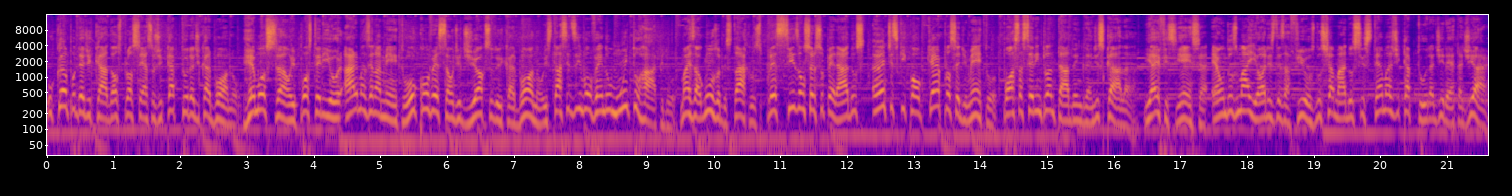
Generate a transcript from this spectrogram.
O campo dedicado aos processos de captura de carbono, remoção e posterior armazenamento ou conversão de dióxido de carbono está se desenvolvendo muito rápido, mas alguns obstáculos precisam ser superados antes que qualquer procedimento possa ser implantado em grande escala. E a eficiência é um dos maiores desafios nos chamados sistemas de captura direta de ar.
